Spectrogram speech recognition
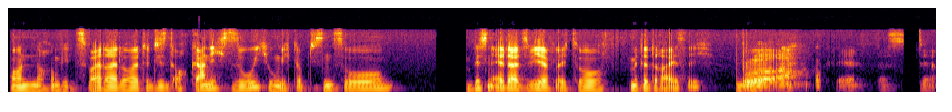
und noch irgendwie zwei, drei Leute, die sind auch gar nicht so jung. Ich glaube, die sind so ein bisschen älter als wir, vielleicht so Mitte 30. Boah, okay, das ist ja.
